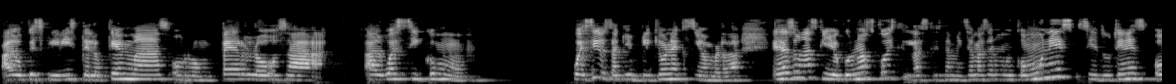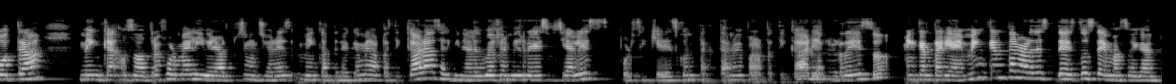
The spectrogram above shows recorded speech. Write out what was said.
algo que escribiste lo quemas o romperlo, o sea, algo así como, pues sí, o sea, que implique una acción, ¿verdad? Esas son las que yo conozco y las que también se me hacen muy comunes. Si tú tienes otra, me encanta, o sea, otra forma de liberar tus emociones, me encantaría que me la platicaras. Al final les voy a dejar mis redes sociales por si quieres contactarme para platicar y hablar de eso. Me encantaría, me encanta hablar de, de estos temas, oigan.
